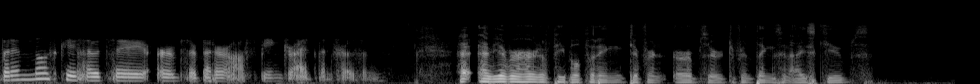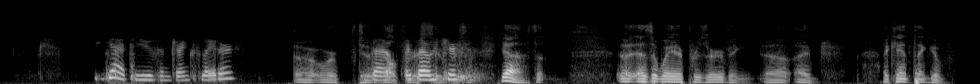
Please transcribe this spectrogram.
but in most cases, I would say herbs are better off being dried than frozen. Ha- have you ever heard of people putting different herbs or different things in ice cubes, Yeah, to use in drinks later. or, or to Is that, melt for is a that soup? what or you're? something? Yeah, so, uh, as a way of preserving. Uh, I I can't think of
